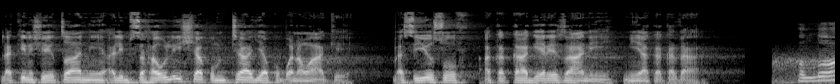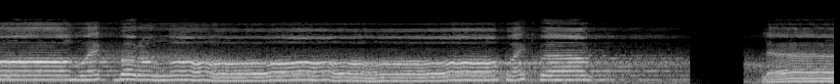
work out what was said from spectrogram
Lakini sheitani alimsahaulisha kumtaja kwa bwana wake. Basi Yusuf akakaa gerezani miaka kadhaa. Allahu akbar Allahu akbar. La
